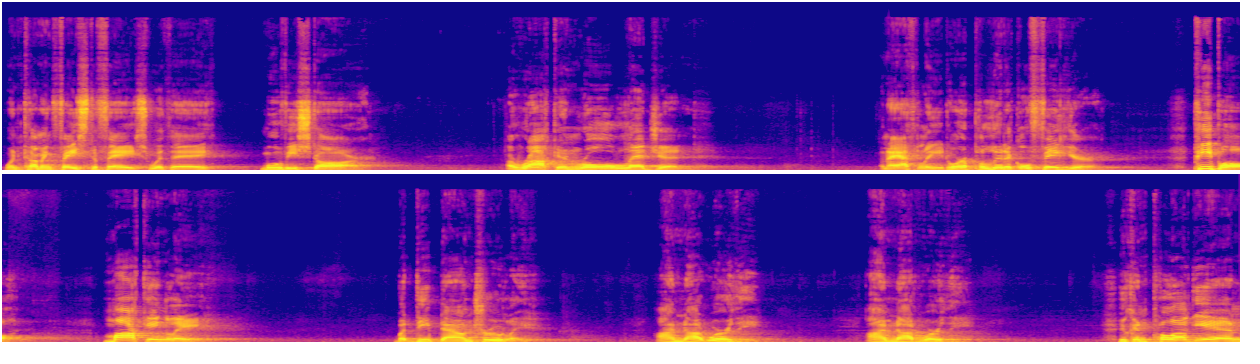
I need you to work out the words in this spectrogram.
when coming face to face with a movie star, a rock and roll legend, an athlete or a political figure. People mockingly, but deep down truly, I'm not worthy. I'm not worthy. You can plug in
